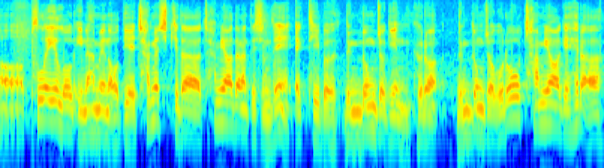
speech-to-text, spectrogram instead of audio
어, play role in 하면 어디에 참여시키다 참여하다는 뜻인데 active 능동적인 그런 능동적으로 참여하게 해라.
